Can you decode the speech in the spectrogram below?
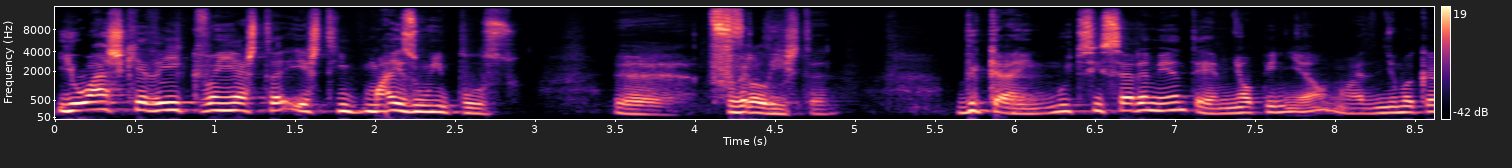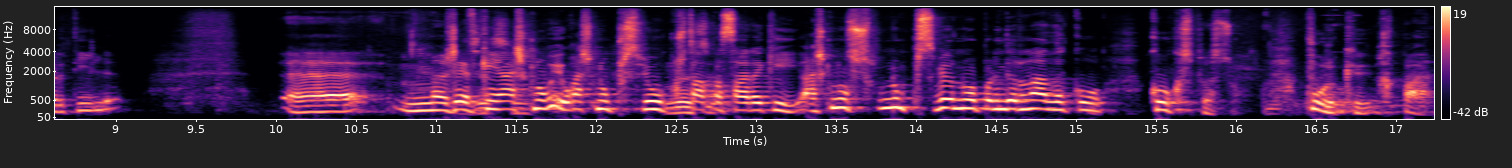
E eu acho que é daí que vem esta, este mais um impulso uh, federalista, de quem, muito sinceramente, é a minha opinião, não é de nenhuma cartilha, uh, mas é de quem acho que não, eu acho que não percebeu o que está a passar aqui. Acho que não, não percebeu, não aprenderam nada com, com o que se passou. Porque, repara,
